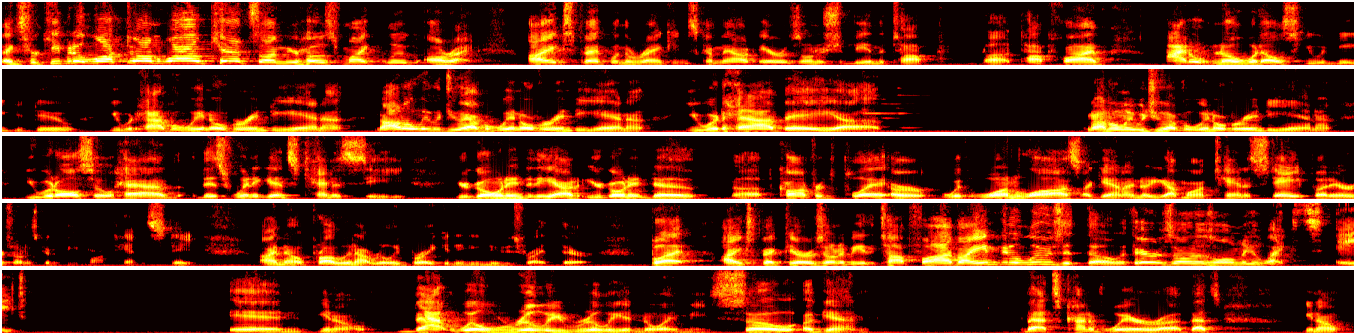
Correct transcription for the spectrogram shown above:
Thanks for keeping it locked on Wildcats. I'm your host, Mike Luke. All right. I expect when the rankings come out, Arizona should be in the top uh, top five. I don't know what else you would need to do. You would have a win over Indiana. Not only would you have a win over Indiana, you would have a. Uh, not only would you have a win over Indiana, you would also have this win against Tennessee. You're going into the out. You're going into uh, conference play or with one loss. Again, I know you got Montana State, but Arizona's going to beat Montana State. I know, probably not really breaking any news right there. But I expect Arizona to be the top five. I am going to lose it though. If Arizona's only like eight, and you know that will really, really annoy me. So again, that's kind of where uh, that's you know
